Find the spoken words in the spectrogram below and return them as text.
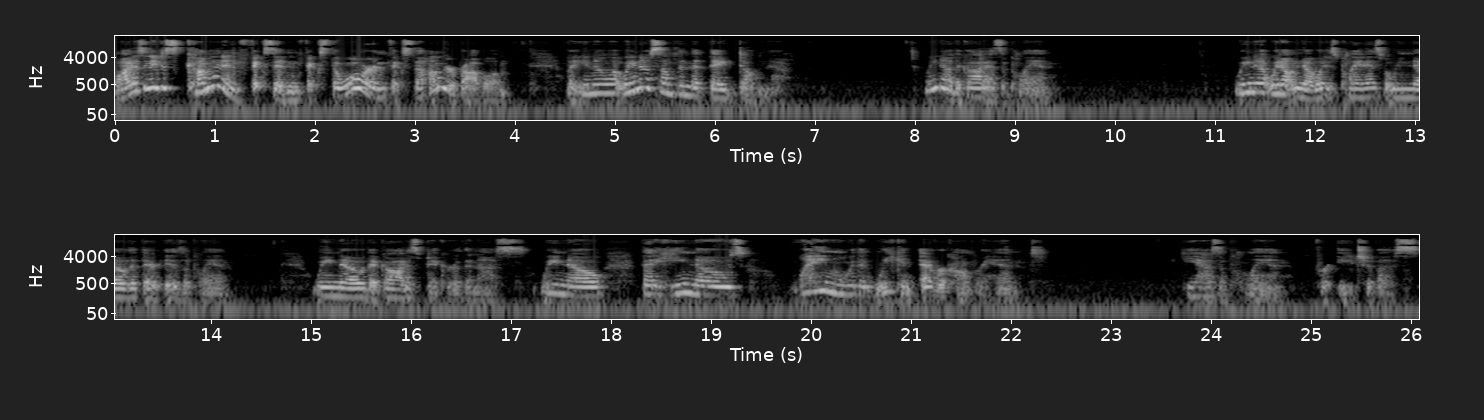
why doesn't he just come in and fix it and fix the war and fix the hunger problem? But you know what? We know something that they don't know. We know that God has a plan. We know we don't know what his plan is, but we know that there is a plan. We know that God is bigger than us. We know that he knows way more than we can ever comprehend. He has a plan for each of us.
